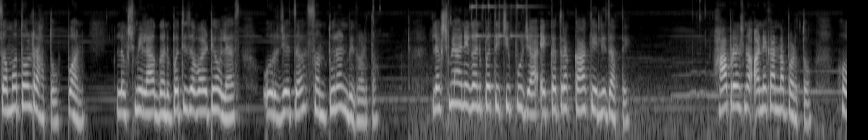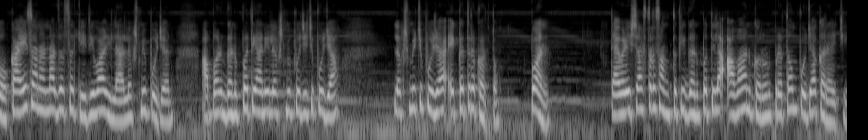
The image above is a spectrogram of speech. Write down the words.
समतोल राहतो. पण लक्ष्मीला गणपतीजवळ ठेवल्यास ऊर्जेचं संतुलन बिघडतं. लक्ष्मी आणि गणपतीची पूजा एकत्र का केली जाते? हा प्रश्न अनेकांना पडतो. हो काही सणांना जसं की दिवाळीला लक्ष्मीपूजन आपण गणपती आणि लक्ष्मीपूजेची पूजा लक्ष्मीची पूजा एकत्र करतो. पण त्यावेळी शास्त्र सांगतं की गणपतीला आवाहन करून प्रथम पूजा करायची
